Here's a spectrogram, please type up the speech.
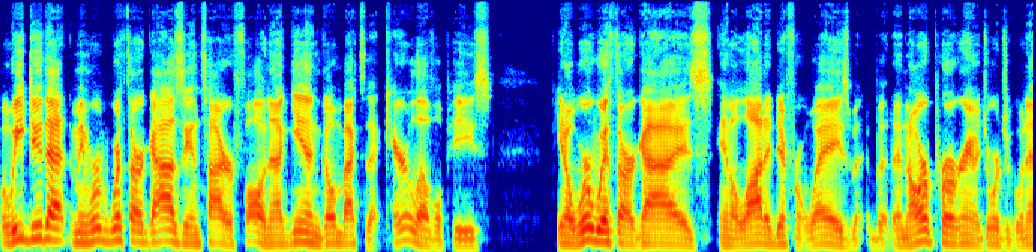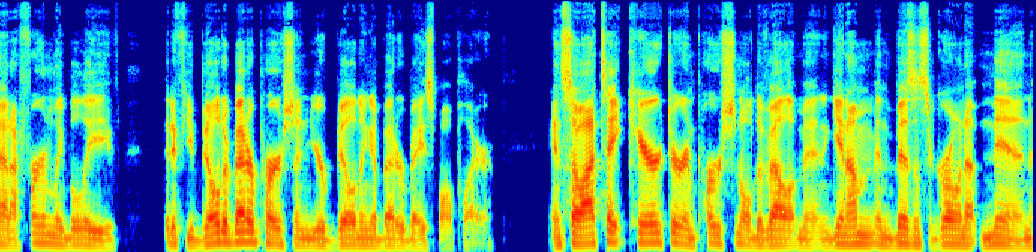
But we do that. I mean, we're with our guys the entire fall. Now, again, going back to that care level piece, you know, we're with our guys in a lot of different ways, but, but in our program at Georgia Gwinnett, I firmly believe that if you build a better person, you're building a better baseball player. And so I take character and personal development. And again, I'm in the business of growing up men.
